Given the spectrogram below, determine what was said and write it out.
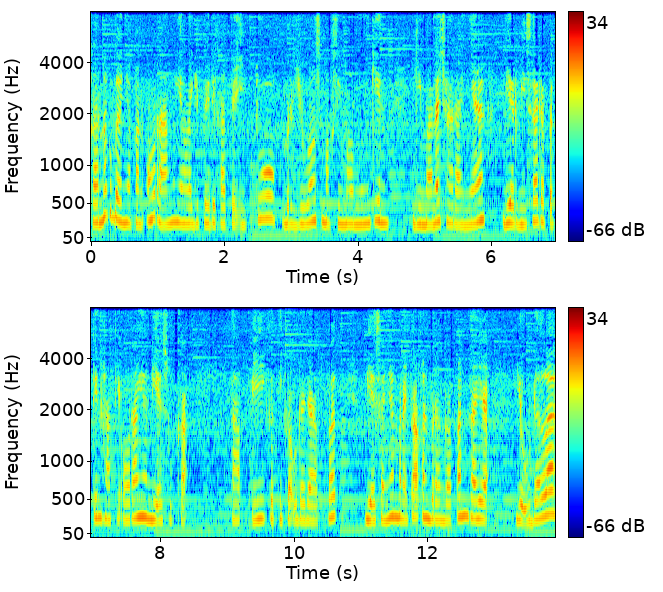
Karena kebanyakan orang yang lagi PDKT itu berjuang semaksimal mungkin. Gimana caranya biar bisa dapetin hati orang yang dia suka. Tapi ketika udah dapet, biasanya mereka akan beranggapan kayak, ya udahlah,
